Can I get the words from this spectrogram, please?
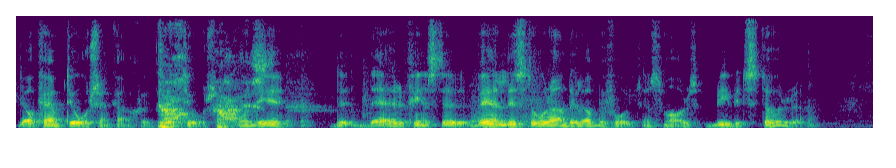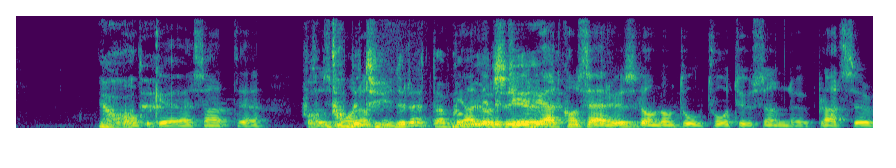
ja, 50 år sedan kanske. 30 år sedan. Och det, det, där finns det väldigt stor andel av befolkningen som har blivit större. Ja, Och du, eh, så att eh, vad, vad betyder detta? Kommer Ja, det se- betyder ju att Konserthuset, om de tog 2000 platser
